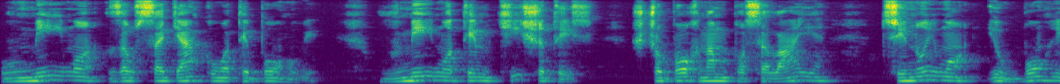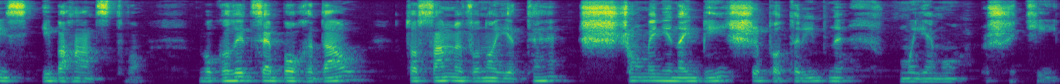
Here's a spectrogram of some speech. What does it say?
вміймо за все дякувати Богові, вміймо тим тішитись, що Бог нам посилає, цінуймо і вбогість, і багатство, бо коли це Бог дав, то саме воно є те, що мені найбільше потрібне в моєму житті.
